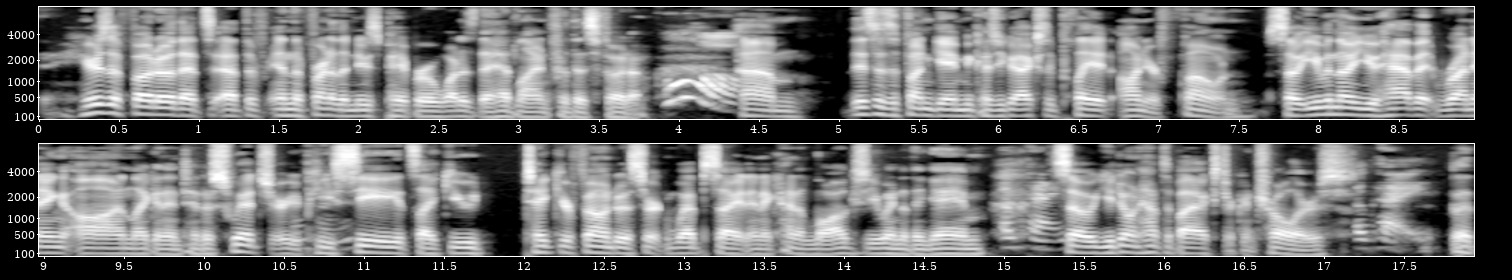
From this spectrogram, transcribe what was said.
here's a photo that's at the in the front of the newspaper. What is the headline for this photo? Cool. Um, this is a fun game because you can actually play it on your phone. So even though you have it running on like a Nintendo Switch or your Mm-hmm. PC, it's like you take your phone to a certain website and it kind of logs you into the game. okay. So you don't have to buy extra controllers. okay. But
